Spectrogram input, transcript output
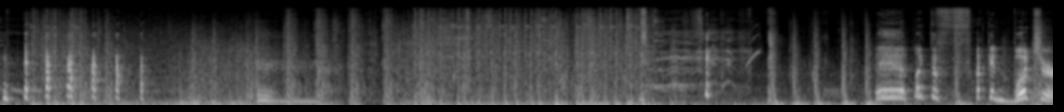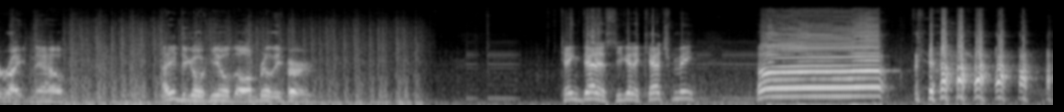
like the fucking butcher right now. I need to go heal though, I'm really hurt. King Dennis, you gonna catch me? Ah!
